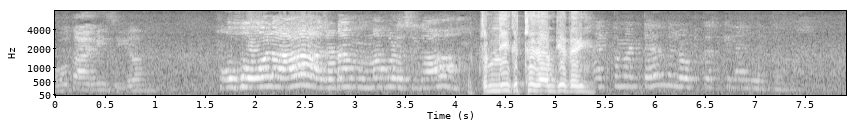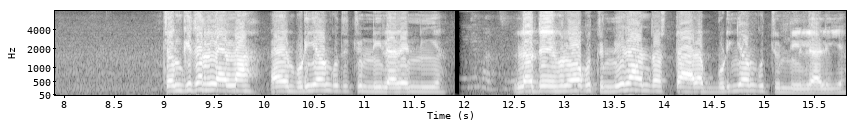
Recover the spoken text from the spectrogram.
ਉਹ ਤਾਂ ਐਵੇਂ ਸੀਗਾ। ਉਹ ਹੋਲਾ ਜਿਹੜਾ ਮੰਮਾ ਕੋਲ ਸੀਗਾ। ਚੁੰਨੀ ਕਿੱਥੇ ਜਾਂਦੀ ਹੈ ਤੇਰੀ? ਇੱਕ ਮਿੰਟ ਮੈਂ ਲੋਡ ਕਰਕੇ ਲਾਈਨ ਲੱਗਾ ਚੰਗੀ ਤਰ੍ਹਾਂ ਲੈ ਲਾ ਐ ਬੁੜੀਆਂ ਵਾਂਗੂ ਤੂੰ ਚੁੰਨੀ ਲੈ ਲੈਣੀ ਆ। ਮੇਰੀ ਮਰਜ਼ੀ। ਲੈ ਦੇਖ ਲਓ ਕੋ ਚੁੰਨੀ ਲੈਣ ਦਾ ਸਟਾਈਲ ਆ ਬੁੜੀਆਂ ਵਾਂਗੂ ਚੁੰਨੀ ਲੈ ਲਈ ਆ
